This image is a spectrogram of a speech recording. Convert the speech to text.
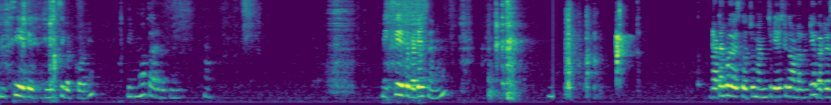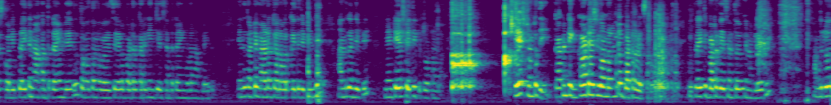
మిక్సీ అయితే మిక్సీ పట్టుకోవాలి. దీని మూత అడుగుతుంది మిక్సీ అయితే పట్టేశాను బటర్ కూడా వేసుకోవచ్చు. మంచి టేస్ట్గా ఉండాలంటే బటర్ వేసుకోవాలి. ఇప్పుడైతే నాకు అంత టైం లేదు. తొందర తొందర వేసేయాలి. బటర్ కరిగించేసేంత టైం కూడా నాకు లేదు. ఎందుకంటే మేడం చాలా వరకు అయితే చెప్పింది అందుకని చెప్పి నేను టేస్ట్ అయితే ఇప్పుడు చూడండి టేస్ట్ ఉంటుంది. కాకంటే ఇంకా టేస్ట్గా ఉండాలంటే బటర్ వేసుకోవాలి. ఇప్పుడైతే బటర్ వేసేంత వరకు నాకు లేదు. అందులో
